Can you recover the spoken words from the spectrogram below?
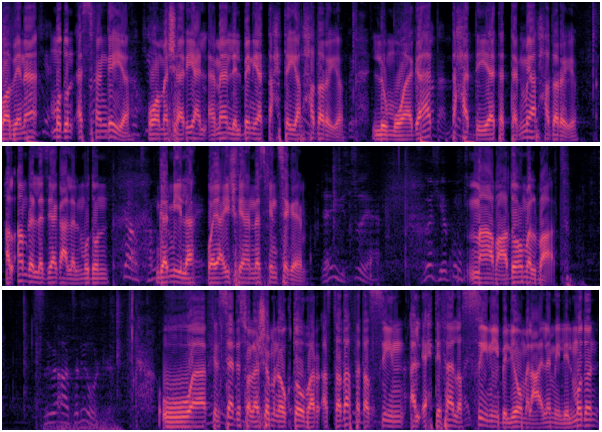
وبناء مدن أسفنجية ومشاريع الأمان للبنية التحتية الحضرية لمواجهة تحديات التنمية الحضرية. الأمر الذي يجعل المدن جميلة ويعيش فيها الناس في انسجام. مع بعضهم البعض. وفي السادس والعشرين من أكتوبر استضافت الصين الاحتفال الصيني باليوم العالمي للمدن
